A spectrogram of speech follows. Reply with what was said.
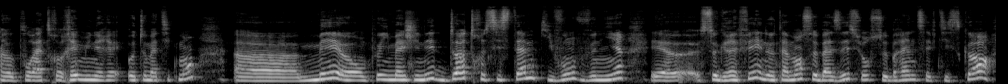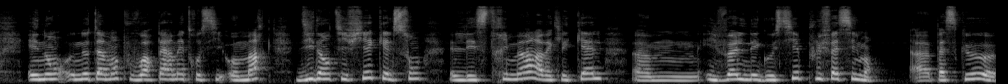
Euh, pour être rémunéré automatiquement, euh, mais euh, on peut imaginer d'autres systèmes qui vont venir se greffer et notamment se baser sur ce brand safety score et non, notamment pouvoir permettre aussi aux marques d'identifier quels sont les streamers avec lesquels ils veulent négocier plus facilement. Euh, parce que euh,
